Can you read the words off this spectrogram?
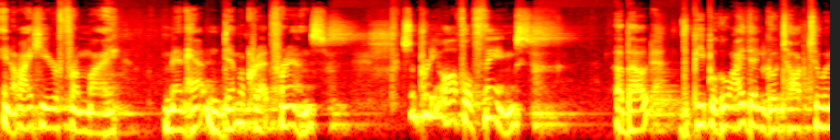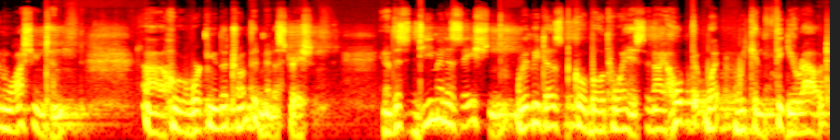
you know, I hear from my Manhattan Democrat friends some pretty awful things about the people who I then go talk to in Washington uh, who are working in the Trump administration. You know, this demonization really does go both ways. And I hope that what we can figure out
